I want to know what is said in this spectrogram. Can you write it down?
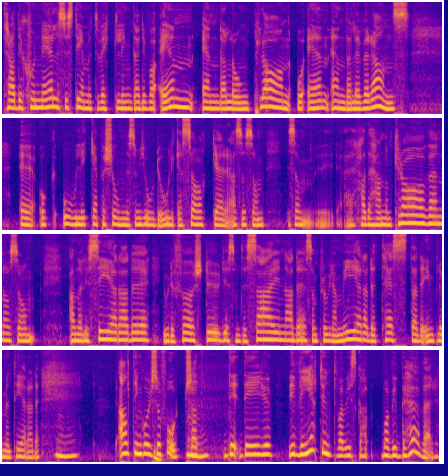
traditionell systemutveckling där det var en enda lång plan och en enda leverans eh, och olika personer som gjorde olika saker, alltså som, som eh, hade hand om kraven och som analyserade, gjorde förstudier, som designade, som programmerade, testade, implementerade. Mm allting går ju så fort mm. så att det, det, är ju, vi vet ju inte vad vi, ska, vad vi behöver.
